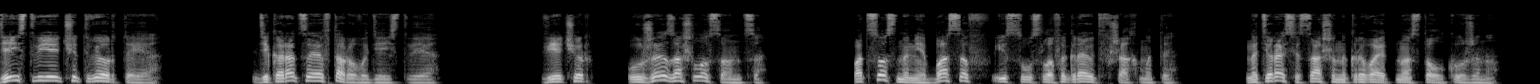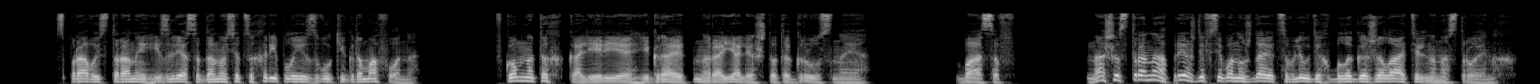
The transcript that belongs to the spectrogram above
Действие четвертое. Декорация второго действия. Вечер. Уже зашло солнце. Под соснами Басов и Суслов играют в шахматы. На террасе Саша накрывает на стол к ужину. С правой стороны из леса доносятся хриплые звуки граммофона. В комнатах калерия играет на рояле что-то грустное. Басов Наша страна прежде всего нуждается в людях благожелательно настроенных.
